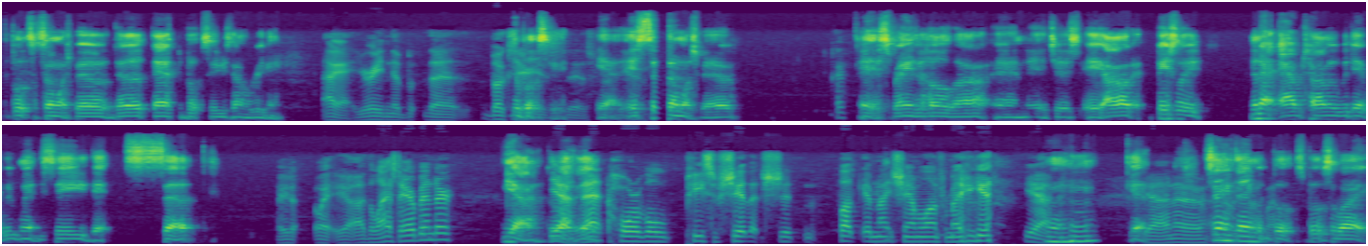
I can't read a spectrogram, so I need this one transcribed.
The books are so much better. That, that's the book series I'm reading. Okay, you're reading the the book The book series. is- Yeah, it's so much better. Okay. It explains a whole lot, and it just it all basically. That Avatar movie that we went to see that sucked. Wait, wait, yeah, the last Airbender. Yeah, Yeah, that horrible piece of shit. That shit. Fuck M Night Shyamalan for making it. Yeah, hmm Yeah. yeah, I know. I know Same thing with talking books. Books are like,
